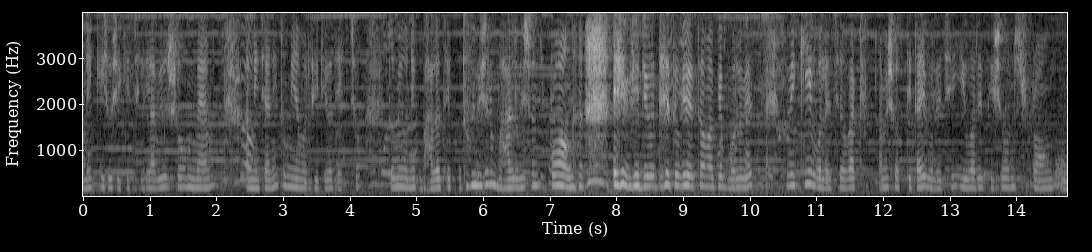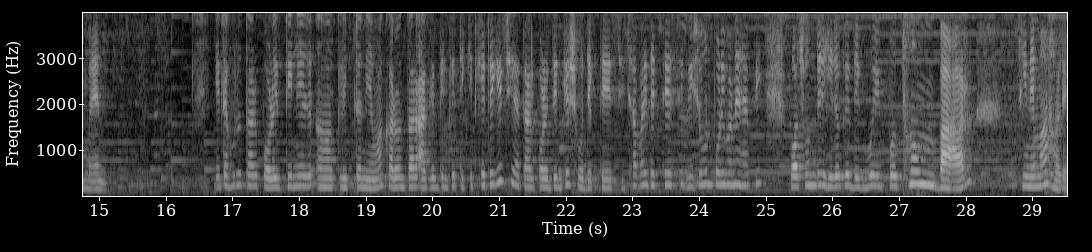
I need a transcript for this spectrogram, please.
অনেক কিছু শিখেছি। লাভ ইউ সো ম্যাম আমি জানি তুমি আমার ভিডিও দেখছ। তুমি অনেক ভালো থেকো। তুমি ভীষণ ভালো, ভীষণ স্ট্রং এই ভিডিওতে তুমি হয়তো আমাকে বলবে, তুমি কি বলেছ? বাট আমি সত্যিটাই বলেছি ইউ আর এ ভীষণ স্ট্রং ও ম্যান এটা হলো তার পরের দিনের ক্লিপটা নেওয়া। কারণ তার আগের দিনকে টিকিট কেটে গেছি আর তার পরের দিনকে শো দেখতে এসেছি। ছাপাই দেখতে এসেছি। ভীষণ পরিমাণে হ্যাপি পছন্দের হিরোকে দেখব এই প্রথমবার। সিনেমা হলে।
